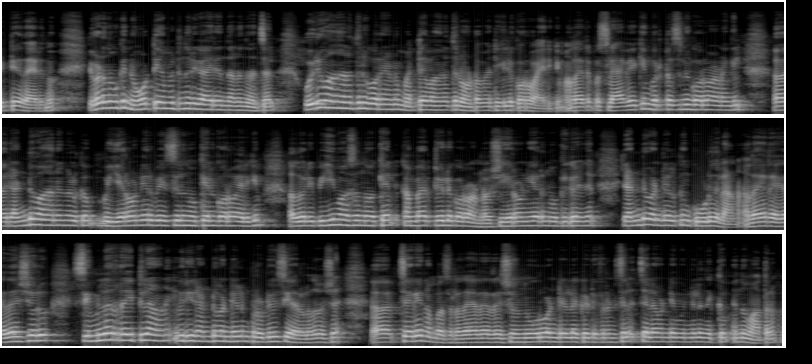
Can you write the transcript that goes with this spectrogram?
കിട്ടിയതായിരുന്നു. ഇവിടെ നമുക്ക് നോട്ട് ചെയ്യാൻ പറ്റുന്ന ഒരു കാര്യം എന്താണെന്ന് വെച്ചാൽ ഒരു വാഹനത്തിന് കുറയാണ് മറ്റേ വാഹനത്തിന് ഓട്ടോമാറ്റിക്കലി കുറവായിരിക്കും. അതായത് ഇപ്പോൾ സ്ലാവേക്കും വെർട്ടസിനും കുറവാണെങ്കിൽ രണ്ട് വാഹനങ്ങൾക്കും ഇയർ ഓൺ ഇയർ ബേസിൽ നോക്കിയാലും കുറവായിരിക്കും. അതുപോലെ ഇപ്പോൾ ഈ മാസം നോക്കിയാൽ കമ്പാരിറ്റീവ്ലി കുറവാണല്ലോ. പക്ഷേ ഇയർ ഓൺ ഇയർ നോക്കിക്കഴിഞ്ഞാൽ രണ്ട് വണ്ടികൾക്കും കൂടുതലാണ്. അതായത് ഏകദേശം ഒരു സിമിലർ റേറ്റിലാണ് ഇവർ ഈ രണ്ട് വണ്ടികളും പ്രൊഡ്യൂസ് ചെയ്യാറുള്ളത്. പക്ഷേ ചെറിയ നമ്പേഴ്സിൽ അതായത് ഏകദേശം നൂറ് വണ്ടികളിലൊക്കെ ഡിഫറൻസിൽ ചില വണ്ടി മുന്നിൽ നിൽക്കും എന്ന് മാത്രം.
